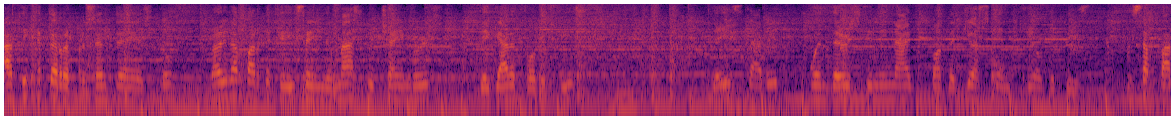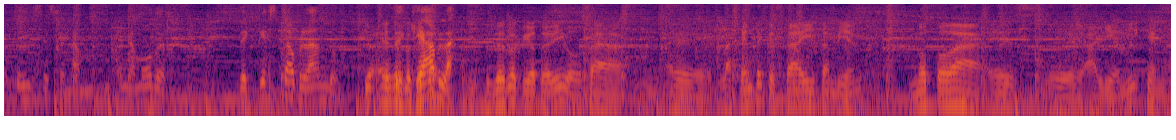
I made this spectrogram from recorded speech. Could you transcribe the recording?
a ti que te represente esto, pero hay una parte que dice in the master chambers, they got it for the feast. They stab it when there is still night, but they just can't kill the beast. Esa parte dices en la, en la Mother. ¿De qué está hablando? ¿De qué habla? Pues es lo que yo te digo, o sea, eh, la gente que está ahí también no toda es eh, alienígena,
